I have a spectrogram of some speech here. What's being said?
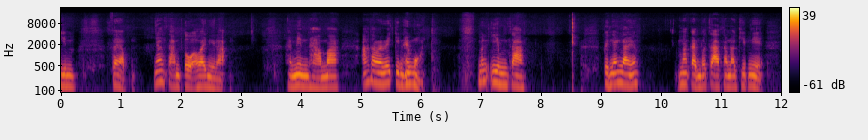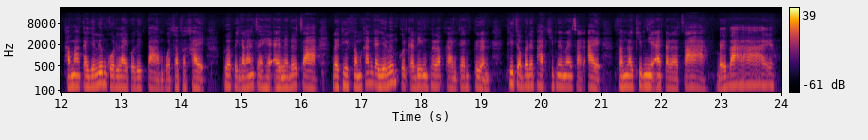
อิ่มแสบย่างสามตัวเอาไว้นี่ละให้เมนถามมาอ้าวทำไมไม่กินให้หมด มันอิ่มจ้าเป็นยังไงมากันพ่อจ้าสำหรับคลิปนี้ทำมากันอย่าลืมกดไลค์กดติดตามกดซับสไครต์เพื่อเป็นกำลังใจให้ไอในเด้อจ้าและที่สำคัญก็อย่าลืมกดกระดิ่งเพื่อรับการแจ้งเตือน ที่จะไม่ได้พลาดคลิปใหม่ๆจากไอสำหรับคลิปนี้ไอไปและจ้าบ๊ายบาย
